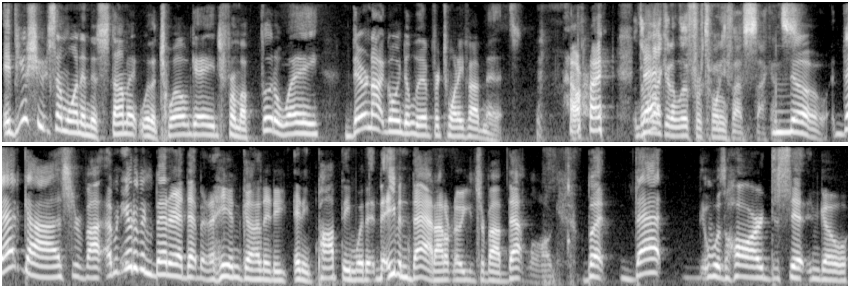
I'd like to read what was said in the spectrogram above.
If you shoot someone in the stomach with a 12 gauge from a foot away, they're not going to live for 25 minutes. All right, they're That- not going to live for 25 seconds. no, that guy survived. I mean, it would have been better had that been a handgun and he and he popped him with it. Even that, I don't know you'd survive that long. But that was hard to sit and go.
